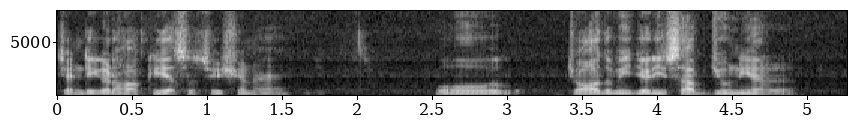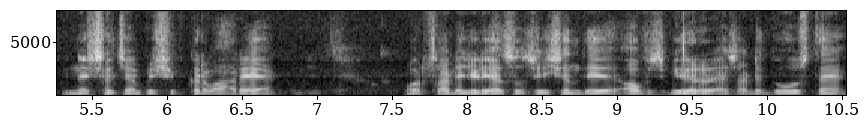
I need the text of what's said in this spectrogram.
ਚੰਡੀਗੜ੍ਹ ਹਾਕੀ ਐਸੋਸੀਏਸ਼ਨ ਹੈ ਉਹ 14ਵੀਂ ਜਿਹੜੀ ਸਬ ਜੂਨੀਅਰ ਨੈਸ਼ਨਲ ਚੈਂਪੀਅਨਸ਼ਿਪ ਕਰਵਾ ਰਿਹਾ ਹੈ। ਔਰ ਸਾਡੇ ਜਿਹੜੇ ਐਸੋਸੀਏਸ਼ਨ ਦੇ ਆਫਿਸ ਬੀਰਰ ਹੈ ਸਾਡੇ ਦੋਸਤ ਹੈ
